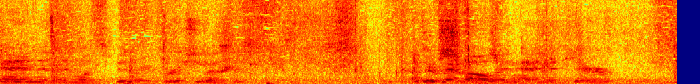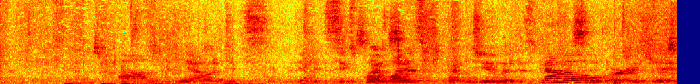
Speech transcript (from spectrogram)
ten and then what's been referred to as this other memo, and, and if there, um, you know, if it's, if it's six point one and six point two with this memo, or is it,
